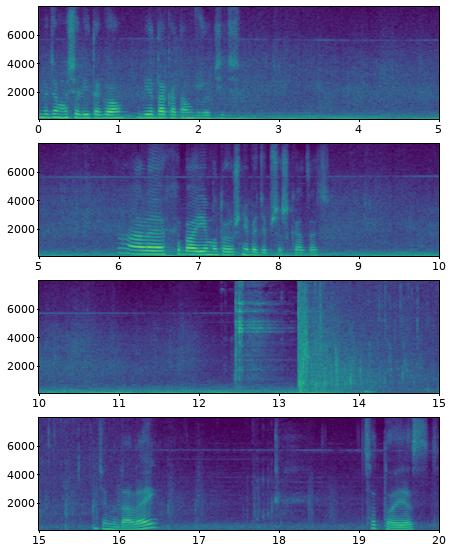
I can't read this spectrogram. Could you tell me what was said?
Będziemy musieli tego biedaka tam wrzucić. Ale chyba jemu to już nie będzie przeszkadzać. Idziemy dalej. Co to jest?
